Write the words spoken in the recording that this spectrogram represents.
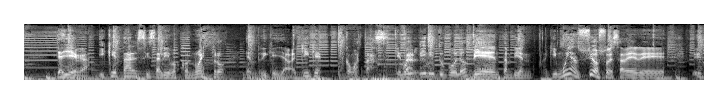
ya llega. ¿Y qué tal si salimos con nuestro Enrique Llava? Quique, ¿cómo estás? ¿Qué Muy tal? bien, ¿y tú, Polo? Bien, también. Aquí muy ansioso de saber. eh,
